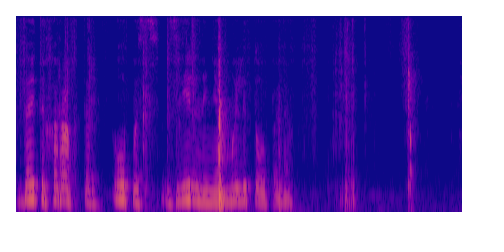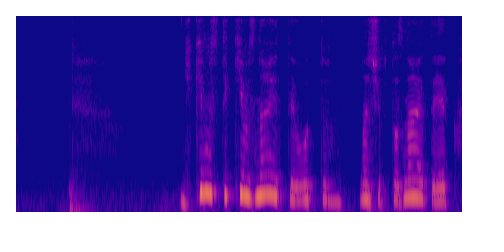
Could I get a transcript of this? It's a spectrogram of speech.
Дайте характер, опис звільнення Мелітополя. Якимось таким, знаєте, от, начебто, знаєте, як.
